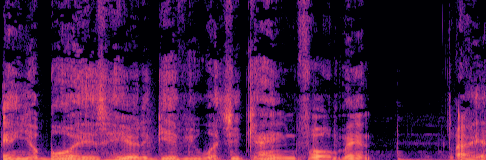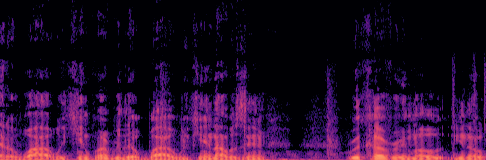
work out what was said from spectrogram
and your boy is here to give you what you came for, man. I had a wild weekend. Wasn't really a wild weekend. I was in recovery mode, you know.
